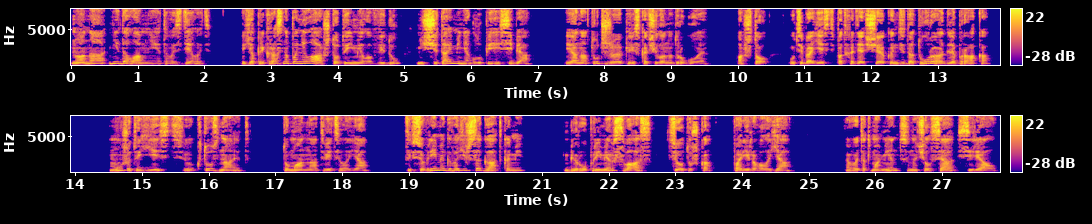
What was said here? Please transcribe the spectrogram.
но она не дала мне этого сделать. «Я прекрасно поняла, что ты имела в виду. Не считай меня глупее себя». И она тут же перескочила на другое. «А что, у тебя есть подходящая кандидатура для брака?» «Может и есть, кто знает», — туманно ответила я. «Ты все время говоришь загадками». «Беру пример с вас, тетушка», – парировала я. В этот момент начался сериал,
